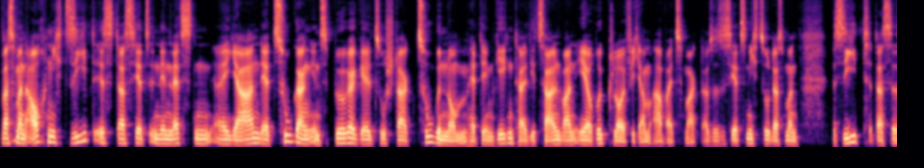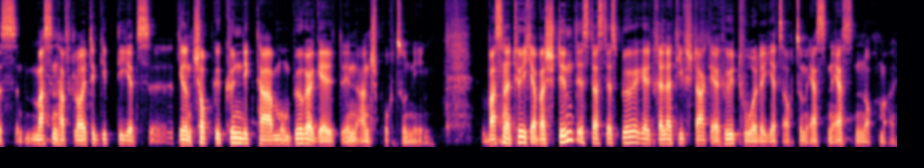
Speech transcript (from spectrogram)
was man auch nicht sieht, ist, dass jetzt in den letzten äh, Jahren der Zugang ins Bürgergeld so stark zugenommen hätte. Im Gegenteil, die Zahlen waren eher rückläufig am Arbeitsmarkt. Also es ist jetzt nicht so, dass man sieht, dass es massenhaft Leute gibt, die jetzt äh, ihren Job gekündigt haben, um Bürgergeld in Anspruch zu nehmen. Was natürlich aber stimmt, ist, dass das Bürgergeld relativ stark erhöht wurde, jetzt auch zum 1.1. nochmal.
